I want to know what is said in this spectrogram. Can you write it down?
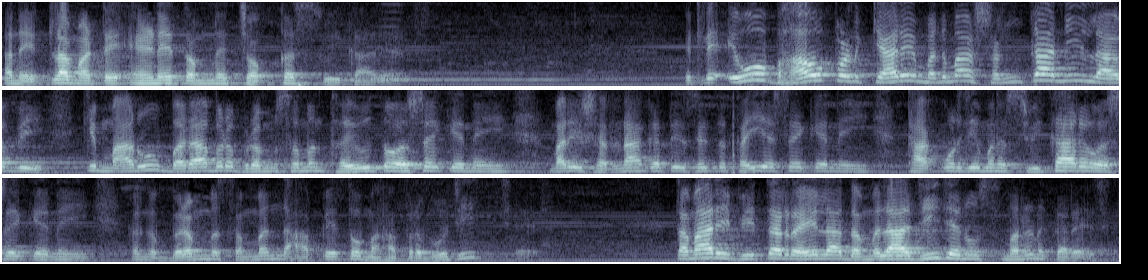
અને એટલા માટે એણે તમને ચોક્કસ સ્વીકાર્યા છે. એટલે એવો ભાવ પણ ક્યારે મનમાં શંકા નહીં લાવવી કે મારું બરાબર બ્રહ્મસમન થયું તો હશે કે નહીં? મારી શરણાગતિ સિદ્ધ થઈ હશે કે નહીં? ઠાકોરજી મને સ્વીકાર્યો હશે કે નહીં? કારણ કે બ્રહ્મ સંબંધ આપે તો મહાપ્રભુજી જ છે. તમારી ભીતર રહેલા દમલાજી જ એનું સ્મરણ કરે છે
